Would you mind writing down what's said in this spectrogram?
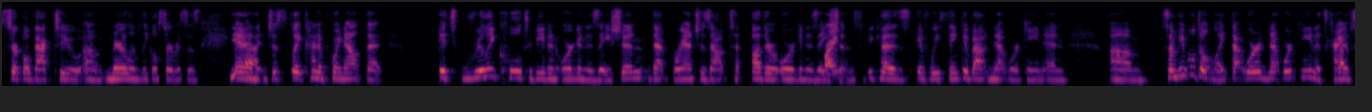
circle back to um, Maryland Legal Services yeah. and just like kind of point out that it's really cool to be in an organization that branches out to other organizations right. because if we think about networking and um, some people don't like that word networking it's kind yep. of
